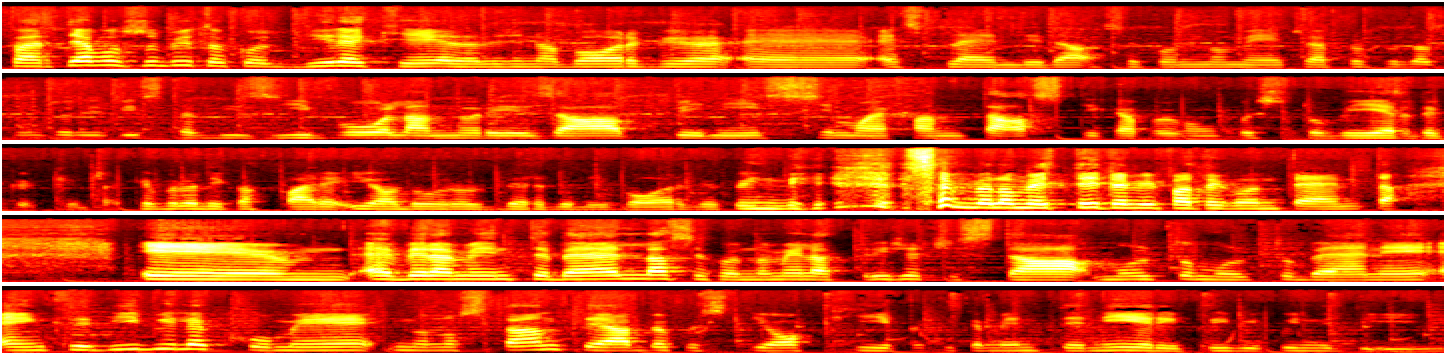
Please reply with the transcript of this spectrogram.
partiamo subito col dire che la Regina Borg è, è, splendida, secondo me, cioè proprio dal punto di vista visivo l'hanno resa benissimo, è fantastica, poi con questo verde, che, cioè, che ve lo dico a fare, io adoro il verde dei Borg, quindi se me lo mettete mi fate contenta. E, ehm, è veramente bella, secondo me l'attrice ci sta molto molto bene, è incredibile come nonostante abbia questi occhi praticamente neri, privi quindi di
